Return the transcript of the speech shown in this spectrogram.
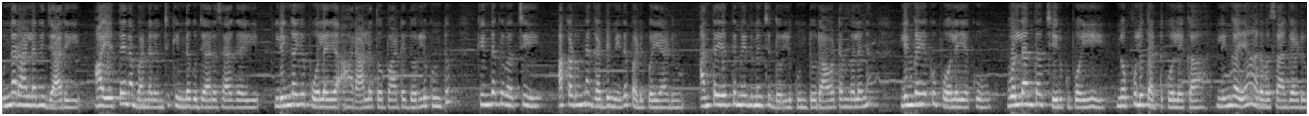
ఉన్న రాళ్ళని జారి ఆ ఎత్తైన బండ నుంచి కిందకు జారసాగాయి. లింగయ్య పోలయ్య ఆ రాళ్ళతో పాటే దొర్లుకుంటూ కిందకి వచ్చి అక్కడున్న గడ్డి మీద పడిపోయాడు. అంత ఎత్తు మీద నుంచి దొర్లుకుంటూ రావటం వలన లింగయ్యకు పోలయ్యకు ఒళ్ళంతా చీరుకుపోయి నొప్పులు తట్టుకోలేక లింగయ్య అరవసాగాడు.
